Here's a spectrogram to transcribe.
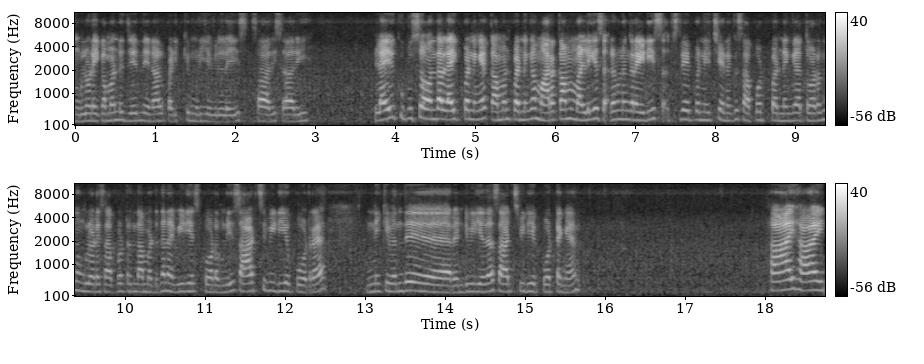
உங்களுடைய கமெண்ட் சேர்ந்து என்னால் படிக்க முடியவில்லை. Sorry sorry. லைவுக்கு புதுசாக வந்தால் லைக் பண்ணுங்கள் கமெண்ட் பண்ணுங்கள் மறக்காமல் மல்லிகை சரவணங்கிற ஐடி சப்ஸ்கிரைப் பண்ணி வச்சு எனக்கு சப்போர்ட் பண்ணுங்கள் தொடர்ந்து உங்களுடைய சப்போர்ட் இருந்தால் மட்டும்தான் நான் வீடியோஸ் போட முடியும். ஷார்ட்ஸ் வீடியோ போடுறேன். இன்றைக்கி வந்து ரெண்டு வீடியோ தான் ஷார்ட்ஸ் வீடியோ போட்டேங்க. ஹாய் ஹாய்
